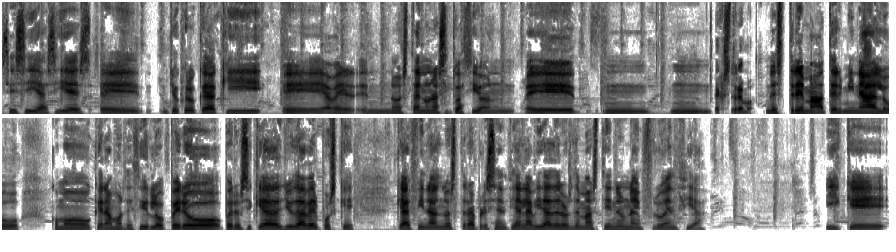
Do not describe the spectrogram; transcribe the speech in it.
Sí, sí, así es. Eh, yo creo que aquí, eh, a ver, no está en una situación eh, mm, mm, Extrema. extrema, terminal o como queramos decirlo, pero, pero sí que ayuda a ver pues que, que al final nuestra presencia en la vida de los demás tiene una influencia y que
